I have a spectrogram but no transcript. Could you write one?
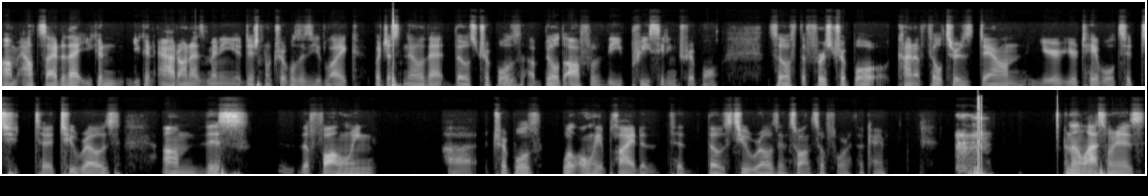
Um, outside of that, you can you can add on as many additional triples as you'd like, but just know that those triples uh, build off of the preceding triple. So if the first triple kind of filters down your your table to two, to two rows, um, this the following uh, triples will only apply to, to those two rows and so on and so forth, okay? and then the last one is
